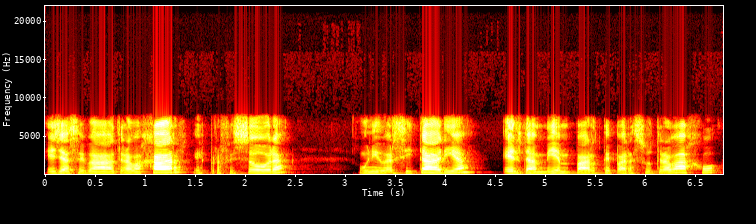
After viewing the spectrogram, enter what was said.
Ella se va a trabajar, es profesora universitaria, él también parte para su trabajo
